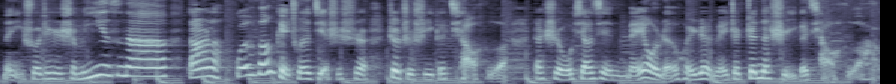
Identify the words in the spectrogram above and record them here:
那你说这是什么意思呢？当然了，官方给出的解释是这只是一个巧合，但是我相信没有人会认为这真的是一个巧合哈。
